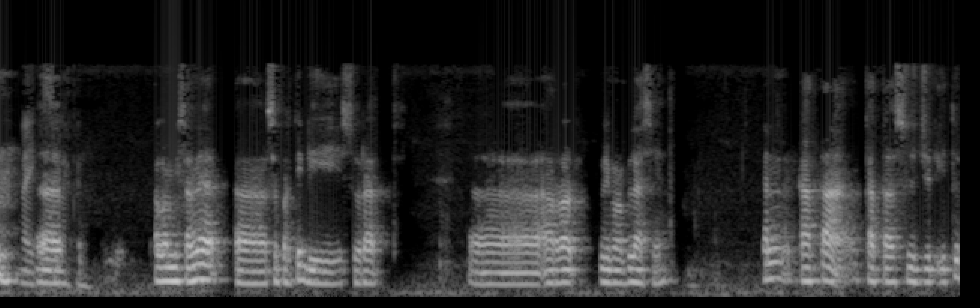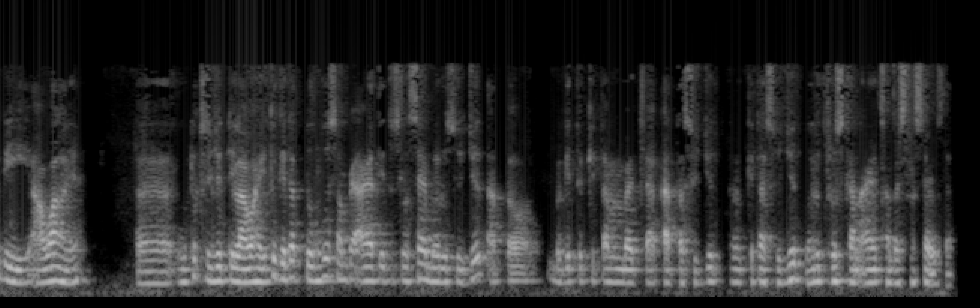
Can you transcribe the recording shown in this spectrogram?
Baik, uh, kalau misalnya uh, seperti di surat uh, Ar-Rad 15 ya. Kan kata kata sujud itu di awal ya. Uh, untuk sujud tilawah itu kita tunggu sampai ayat itu selesai baru sujud atau begitu kita membaca kata sujud kita sujud baru teruskan ayat sampai selesai Ustaz.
